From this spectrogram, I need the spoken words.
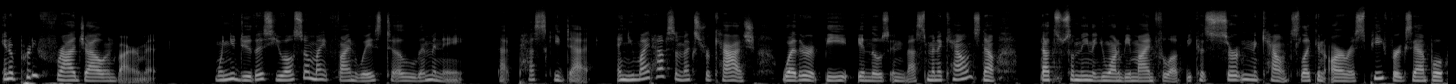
in a pretty fragile environment. When you do this, you also might find ways to eliminate that pesky debt. And you might have some extra cash, whether it be in those investment accounts. Now, that's something that you want to be mindful of because certain accounts, like an RSP, for example,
